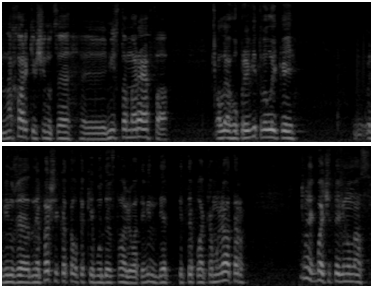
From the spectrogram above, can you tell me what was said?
на Харківщину, це е, місто Мерефа. Олегу, привіт великий. Він вже не перший котел такий буде встановлювати, він йде під теплоакумулятор. Ну, як бачите, він у нас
